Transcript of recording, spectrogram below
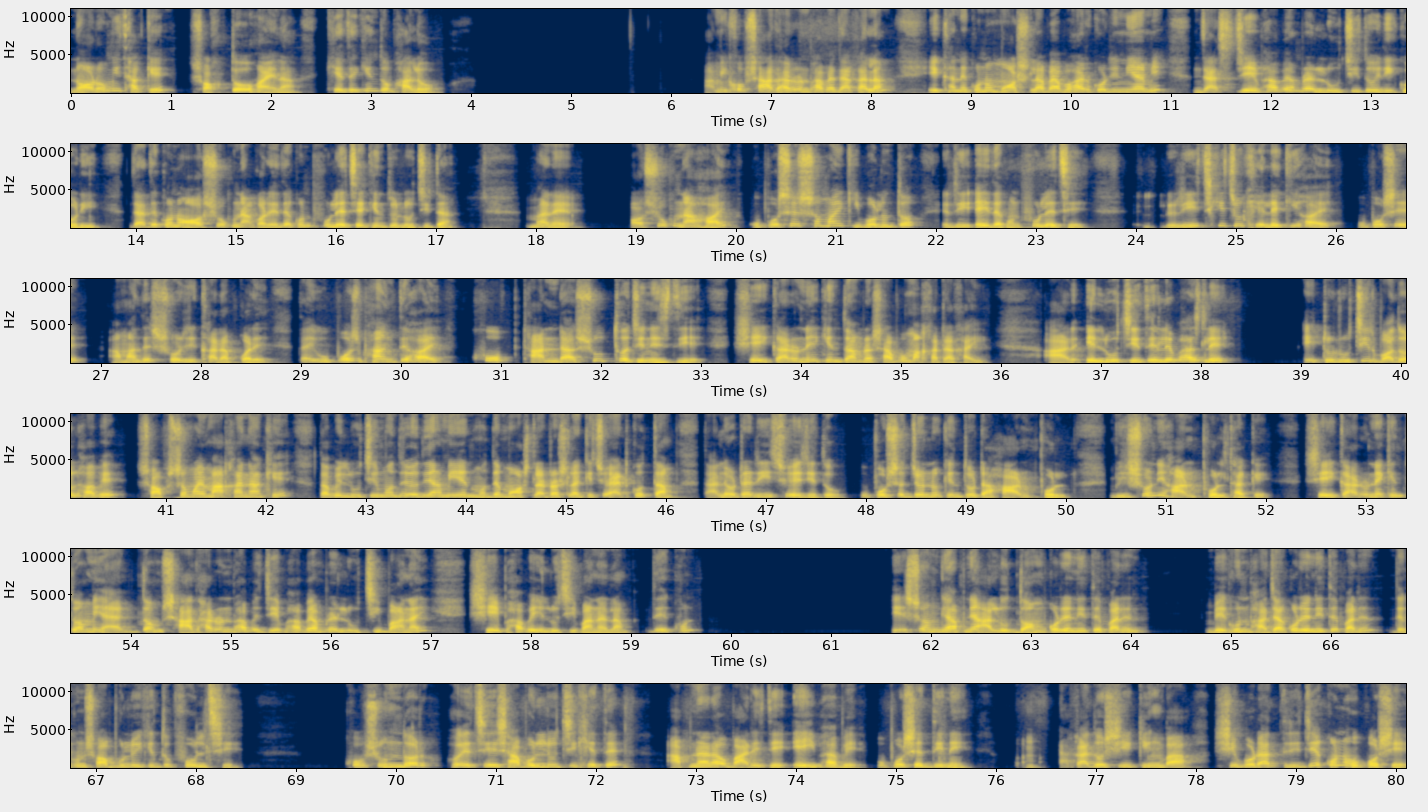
নরমই থাকে, শক্তও হয় না। খেতে কিন্তু ভালো। আমি খুব সাধারণভাবে দেখালাম। এখানে কোনো মশলা ব্যবহার করিনি আমি। জাস্ট যেভাবে আমরা লুচি তৈরি করি, যাতে কোনো অসুখ না করে। দেখুন, ফুলেছে কিন্তু লুচিটা। মানে অসুখ না হয়। উপোসের সময় কি বলুন তো? রি- এই দেখুন, ফুলেছে। রিচ কিছু খেলে কি হয়? উপোসে আমাদের শরীর খারাপ করে। তাই উপোস ভাঙতে হয় খুব ঠান্ডা, শুদ্ধ জিনিস দিয়ে। সেই কারণেই কিন্তু আমরা সাবু মাখাটা খাই। আর এ লুচি তেলে ভাজলে একটু রুচির বদল হবে। সব সময় মাখা না খেয়ে। তবে লুচির মধ্যে যদি আমি এর মধ্যে মশলা টশলা কিছু অ্যাড করতাম, তাহলে ওটা রিচ হয়ে যেত। উপোসের জন্য কিন্তু ওটা হার্মফুল ভীষণই হার্মফুল থাকে। সেই কারণে কিন্তু আমি একদম সাধারণভাবে যেভাবে আমরা লুচি বানাই, সেভাবেই লুচি বানালাম। দেখুন। এর সঙ্গে আপনি আলুর দম করে নিতে পারেন। বেগুন ভাজা করে নিতে পারেন। দেখুন সবগুলোই কিন্তু ফুলছে। খুব সুন্দর হয়েছে সাবুর লুচি খেতে। আপনারাও বাড়িতে এইভাবে উপোসের দিনে, একাদশী কিংবা শিবরাত্রি যে কোনো উপোসে,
